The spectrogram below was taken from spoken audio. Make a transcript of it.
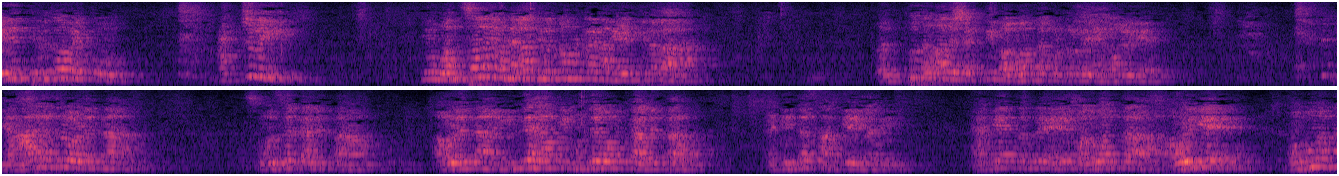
ಏನೇನ್ ತಿಳ್ಕೋಬೇಕು? ಆಕ್ಚುಲಿ ನೀವು ಒಂದ್ಸಲ ಇವನ್ನೆಲ್ಲ ತಿಳ್ಕೊಂಬಿಟ್ರೆ ನಾನು ಹೇಳ್ತೀನಲ್ಲ, ಅದ್ಭುತವಾದ ಶಕ್ತಿ ಭಗವಂತ ಕೊಟ್ಟಿರೋದು ಹೆಣ್ಮಗಳಿಗೆ ಯಾರಾದ್ರೂ ಅವಳನ್ನ ಸೋಲ್ಸಕ್ಕಾಗತ್ತಾ? ಅವಳನ್ನ ಹಿಂದೆ ಹಾಕಿ ಮುಂದೆ ಹೋಗಕ್ಕಾಗತ್ತಾ? ಖಂಡಿತ ಸಾಧ್ಯ ಇಲ್ಲ ರೀ ಯಾಕೆ ಅಂತಂದ್ರೆ ಭಗವಂತ ಅವಳಿಗೆ ಮಗುವನ್ನ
